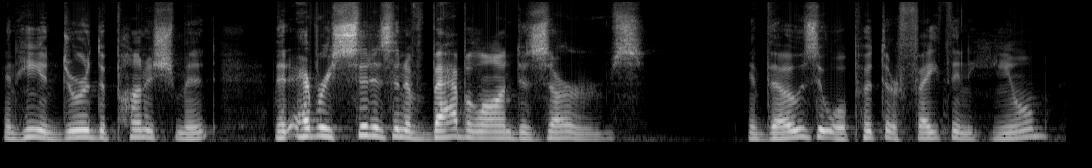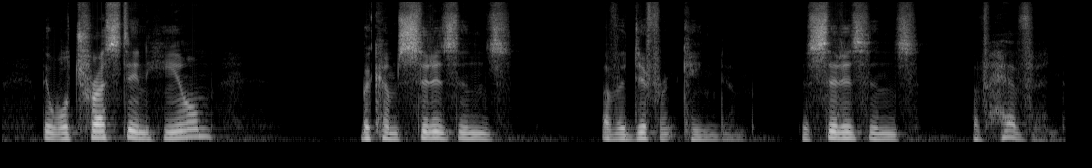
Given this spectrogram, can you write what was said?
and he endured the punishment that every citizen of Babylon deserves. And those that will put their faith in him, that will trust in him, become citizens of a different kingdom, the citizens of heaven.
